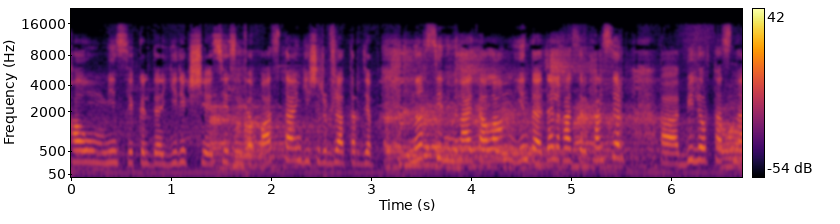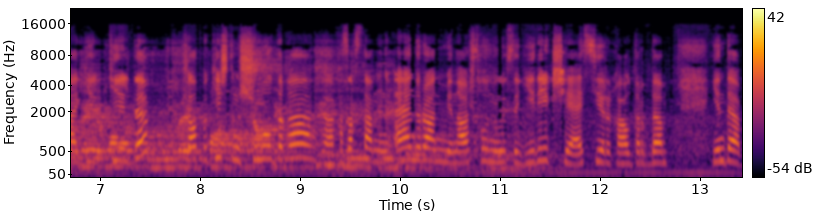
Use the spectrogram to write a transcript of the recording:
қауым мен секілді ерекше сезімді бастан кешіріп жатыр деп нық сеніммен айта аламын. Енді дәл қазір концерт бел ортасына келді. Жалпы кештің шымылдығы қазақстанның әнұранымен ашылуының өзі ерекше әсер қалдырды. Енді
